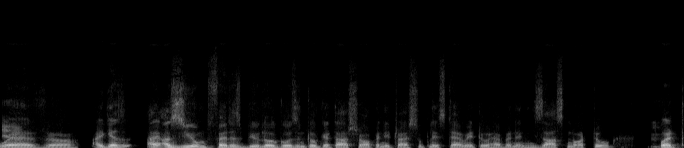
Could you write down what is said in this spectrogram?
yeah. where uh, I guess I assumed Ferris Bueller goes into a guitar shop and he tries to play Stairway to Heaven and he's asked not to. hmm But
